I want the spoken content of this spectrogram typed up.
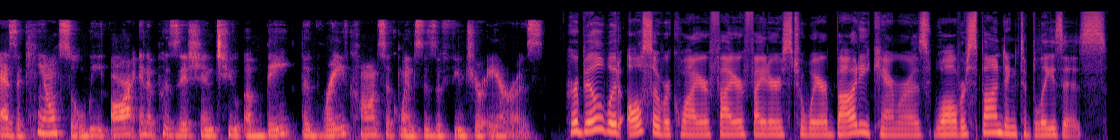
as a council, we are in a position to abate the grave consequences of future eras. Her bill would also require firefighters to wear body cameras while responding to blazes.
